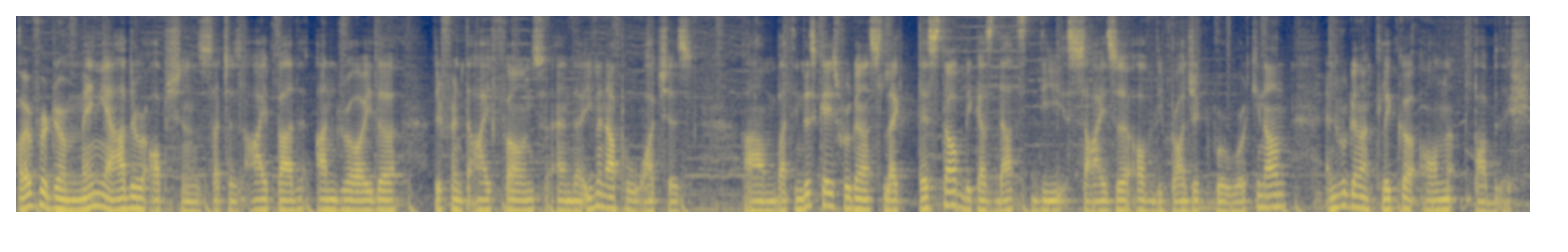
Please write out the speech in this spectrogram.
However, there are many other options such as iPad, Android, uh, different iPhones and uh, even Apple Watches. Um, but in this case we're gonna select desktop because that's the size of the project we're working on and we're gonna click on publish.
